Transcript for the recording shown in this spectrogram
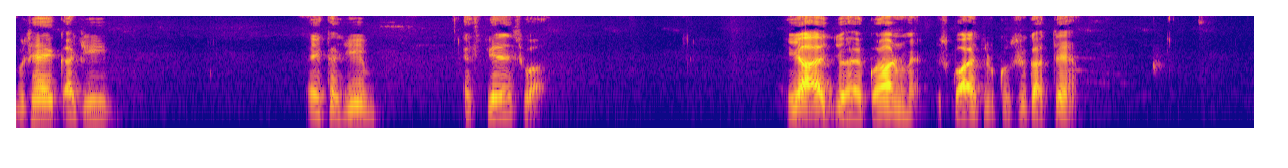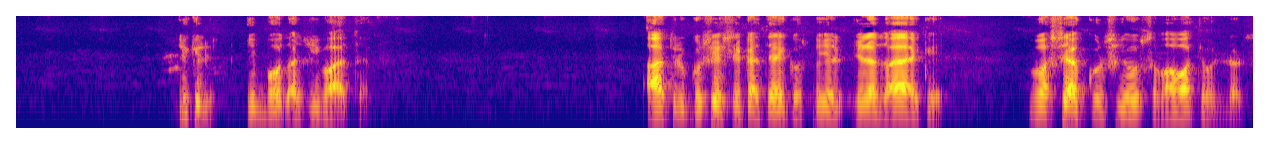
مجھے ایک عجیب ایک عجیب ایکسپیرئنس ہوا یہ آیت جو ہے قرآن میں اس کو آیت القرسی کہتے ہیں لیکن یہ بہت عجیب آیت ہے آیت القرسی اس لیے کہتے ہیں کہ اس میں یہ لفظ آیا ہے کہ وسیع کرسی ہو سماوات ہو لرز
